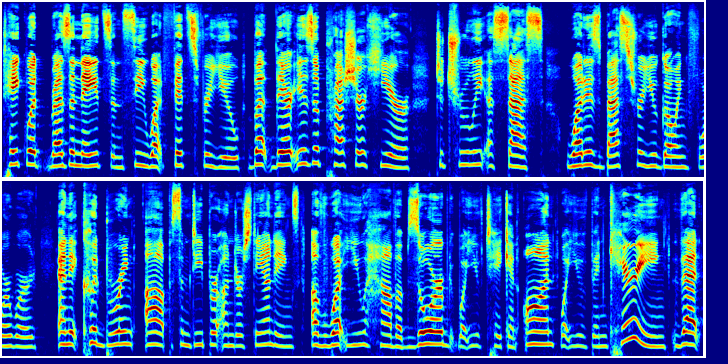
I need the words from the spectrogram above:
Take what resonates and see what fits for you. But there is a pressure here to truly assess what is best for you going forward and it could bring up some deeper understandings of what you have absorbed, what you've taken on, what you've been carrying that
